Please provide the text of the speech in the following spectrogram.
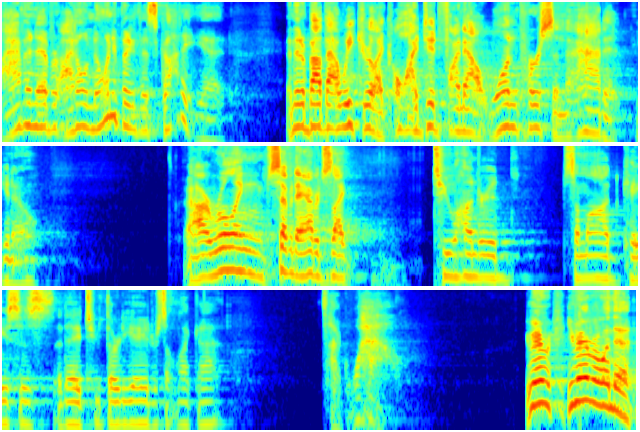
I haven't ever, I don't know anybody that's got it yet. And then about that week, you're like, oh, I did find out one person that had it, you know. Our rolling seven day average is like 200 some odd cases a day, 238 or something like that. It's like, wow. You remember, you remember when the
